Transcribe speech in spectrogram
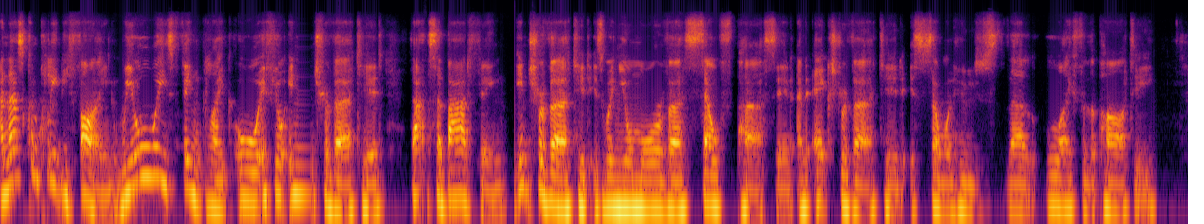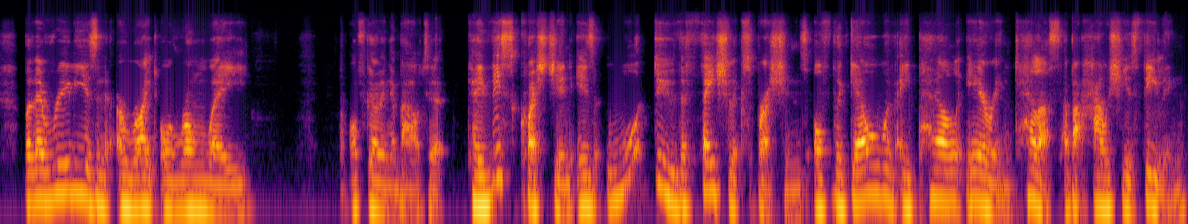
And that's completely fine. We always think like oh if you're introverted that's a bad thing. Introverted is when you're more of a self person and extroverted is someone who's the life of the party. But there really isn't a right or wrong way of going about it Okay, this question is what do the facial expressions of the girl with a pearl earring tell us about how she is feeling?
